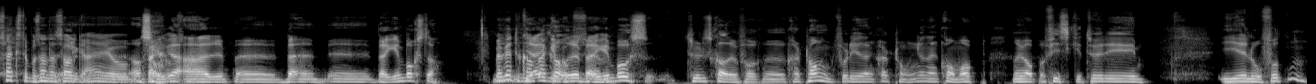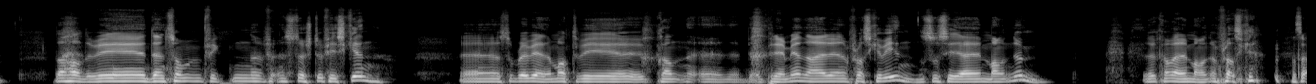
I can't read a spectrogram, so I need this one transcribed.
60 av salget er jo av salget er eh, eh, bag-in-box, da. Men vet du hva jeg kaller bag-in-box. Truls kaller det for eh, kartong, fordi den kartongen den kom opp når vi var på fisketur i, i Lofoten. Da hadde vi den som fikk den største fisken. Eh, så ble vi enige om at vi kan eh, Premien er en flaske vin. Og så sier jeg Magnum. Det kan være en Magnumflaske. Og så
